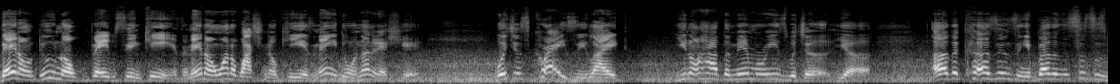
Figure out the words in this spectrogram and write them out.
They don't do no babysitting kids and they don't want to watch no kids and they ain't doing none of that shit. Which is crazy. Like you don't have the memories with your your other cousins and your brothers and sisters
